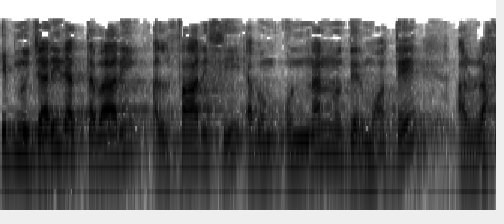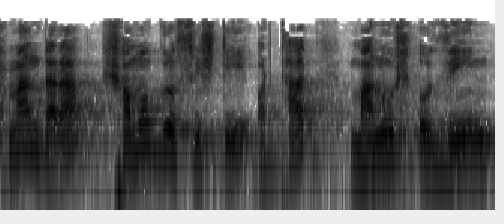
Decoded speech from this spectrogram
ইবনু জারির আত্মাবারি আল ফারিসি এবং অন্যান্যদের মতে আর রহমান দ্বারা সমগ্র সৃষ্টি, অর্থাৎ মানুষ ও জিন,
